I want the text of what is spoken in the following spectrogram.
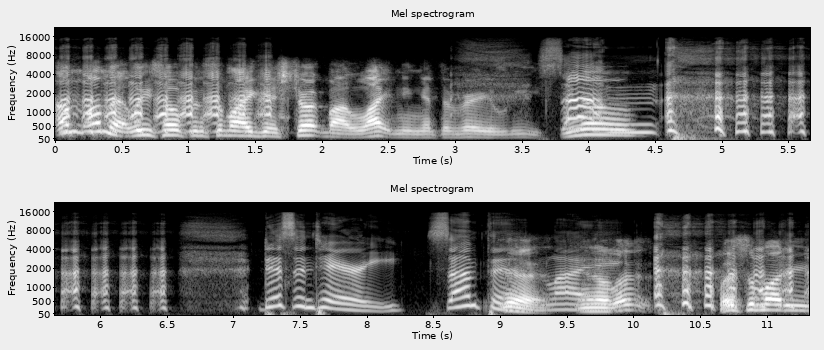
I'm, I'm at least hoping somebody gets struck by lightning at the very least. You know? Dysentery. Something Yeah, like you know, let, let somebody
